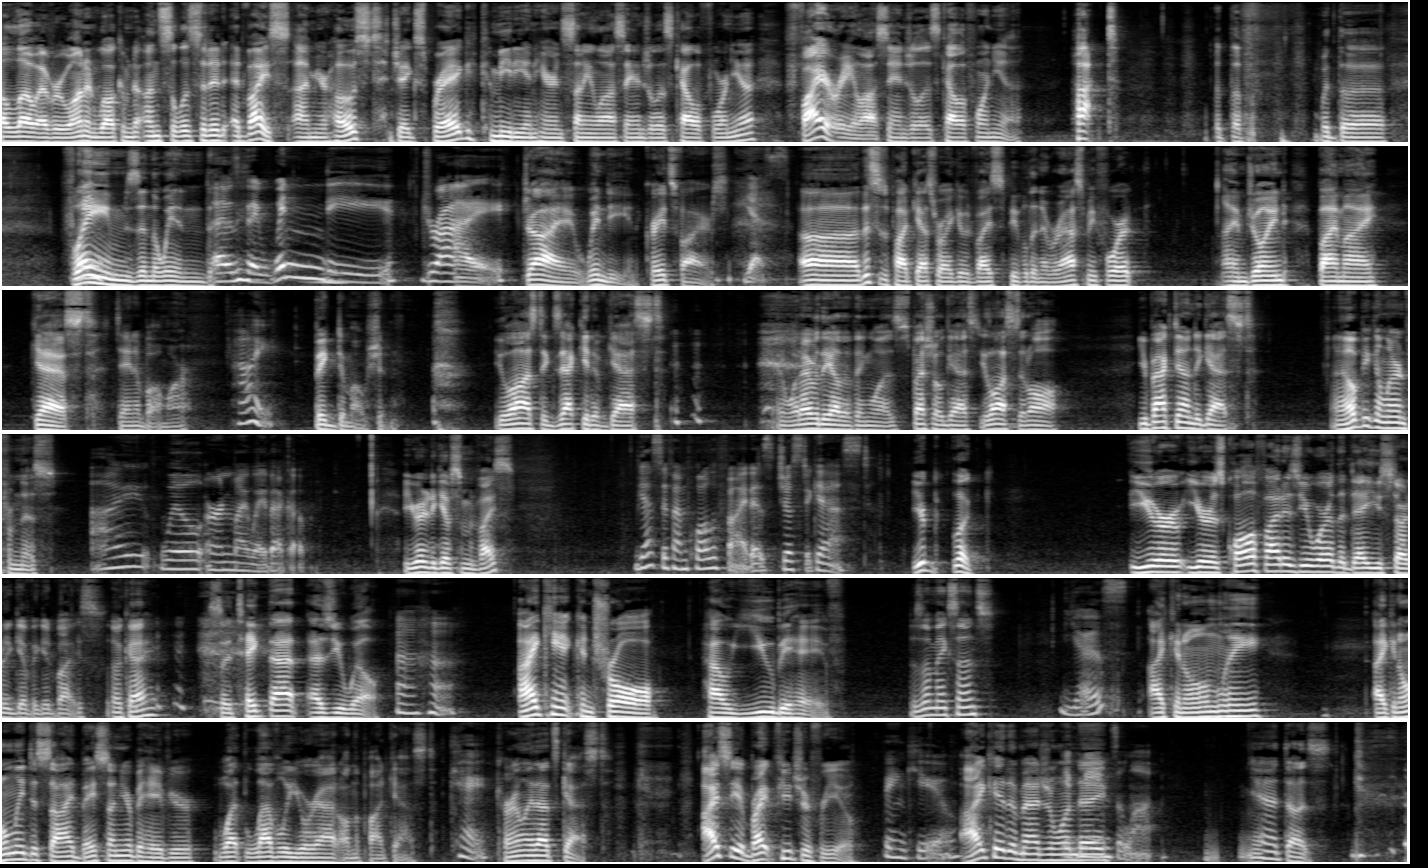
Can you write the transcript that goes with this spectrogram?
Hello, everyone, and welcome to Unsolicited Advice. I'm your host, Jake Sprague, comedian here in sunny Los Angeles, California. Fiery Los Angeles, California. Hot with the with the flames in the wind. I was gonna say windy, dry. Dry, windy, and it creates fires. Yes. Uh, this is a podcast where I give advice to people that never asked me for it. I am joined by my guest, Dana Bomar. Hi. Big demotion. You lost executive guest and whatever the other thing was, special guest. You lost it all. You're back down to guest. I hope you can learn from this. I will earn my way back up. Are you ready to give some advice? Yes, if I'm qualified as just a guest. You're look. You're you're as qualified as you were the day you started giving advice. Okay, so take that as you will. Uh huh. I can't control how you behave. Does that make sense? Yes. I can only I can only decide based on your behavior what level you're at on the podcast. Okay. Currently that's guest. I see a bright future for you. Thank you. I could imagine one it day means a lot. Yeah, it does.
